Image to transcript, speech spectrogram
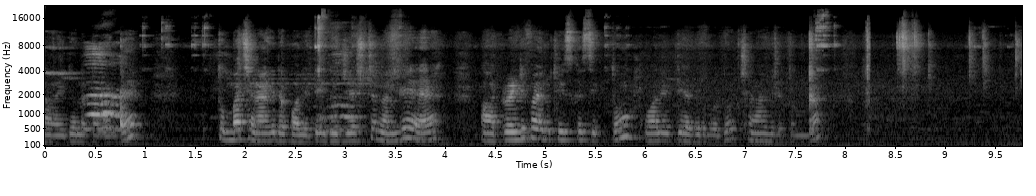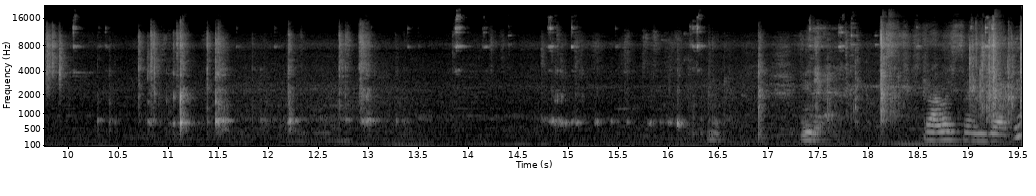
ನಾನು ಇದನ್ನು ತಗೊಂಡೆ. ತುಂಬ ಚೆನ್ನಾಗಿದೆ ಕ್ವಾಲಿಟಿ ಇದು ಜಸ್ಟ್ ನನಗೆ ಟ್ವೆಂಟಿ ಫೈವ್ ರುಪೀಸ್ಗೆ ಸಿಕ್ತು. ಕ್ವಾಲಿಟಿ ಆಗಿರ್ಬೋದು. ಚೆನ್ನಾಗಿದೆ ತುಂಬ. ಇದೆ. ಟ್ರಾವೆಲ್ ಫ್ರೆಂಡ್ಲಿ ಆಗಿ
